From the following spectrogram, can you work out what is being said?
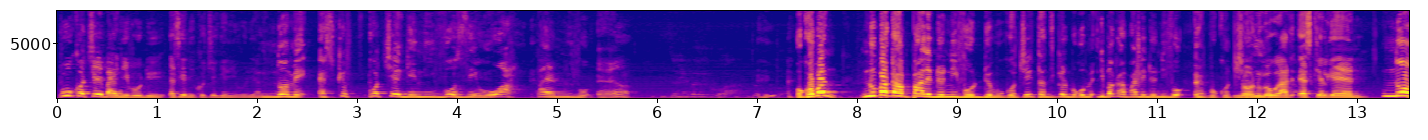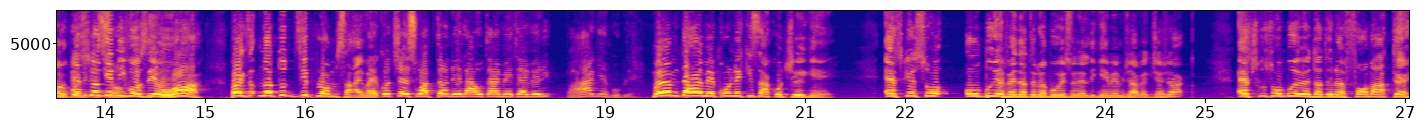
Pour coach Thierry, bah, niveau 2, est-ce que coach Thierry niveau 2 Non mais est-ce que coach Chéri a un niveau 0 pas un niveau 1 Vous comprenez Nous pas qu'à parler de niveau 2 pour coacher, tandis que nous ne pas qu'à parler de niveau 1 pour coacher. Non, nous est-ce qu'elle gagne? Non, Nous posons est-ce qu'il y a un niveau 0 Par exemple, dans tout diplôme ça, yo. Bah, coach Thierry, soit attendre là où tu as intervenu, pas de problème. moi-même, t'as aimé qu'on est qui ça coach gain. Est-ce que son on brevet d'entraîneur professionnel il gagne même avec Jean-Jacques? Est-ce que son brevet d'entraîneur formateur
